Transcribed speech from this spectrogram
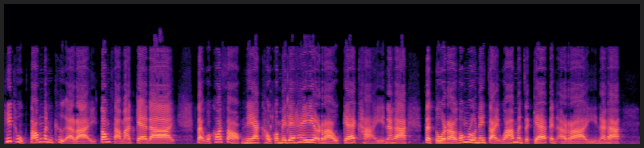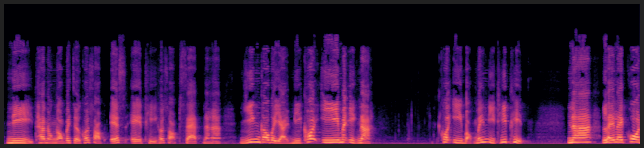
ที่ถูกต้องมันคืออะไร ต้องสามารถแก้ได้ แต่ว่าข้อสอบเนี่ยเขาก็ไม่ได้ให้เราแก้ไขนะคะ แต่ตัวเราต้องรู้ในใจว่ามันจะแก้เป็นอะไรนะคะนี่ ถ้าน้อง ๆ ไปเจอข้อสอบ SAT ข้อสอบ SAT นะคะยิ่งเข้าไปใหญ่มีข้อ E มาอีกนะ ข้อ E บอกไม่มีที่ผิด นะหลาย ๆ คน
